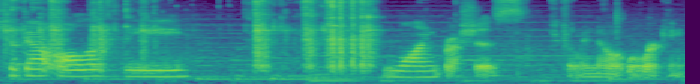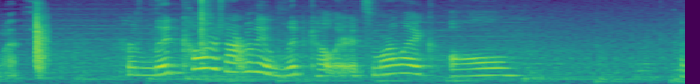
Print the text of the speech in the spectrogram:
Took out all of the wand brushes so we know what we're working with. Her lid color is not really a lid color. It's more like all a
